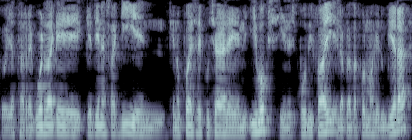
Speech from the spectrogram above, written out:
pues ya está. Recuerda que, que tienes aquí en, que nos puedes escuchar en Evox y en Spotify, en la plataforma que tú quieras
